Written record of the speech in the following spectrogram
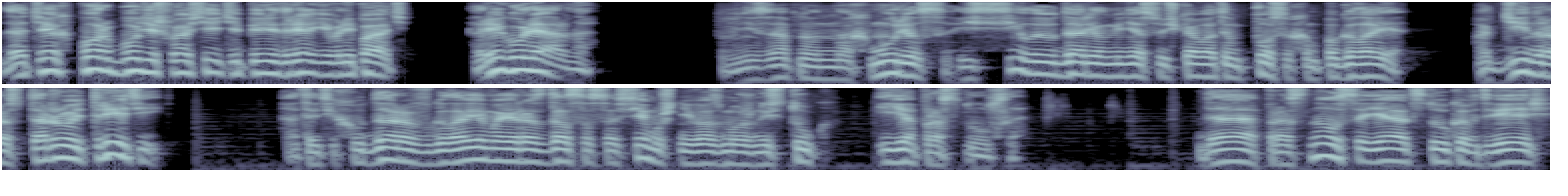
до тех пор будешь во все эти передряги влипать. Регулярно. Внезапно он нахмурился и силой ударил меня сучковатым посохом по голове. Один раз, второй, третий. От этих ударов в голове моей раздался совсем уж невозможный стук, и я проснулся. Да, проснулся я от стука в дверь.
